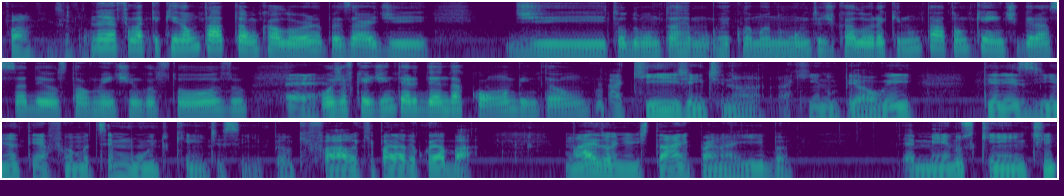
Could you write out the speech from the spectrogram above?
Fala o que que você falou. Não, eu ia falar que aqui não tá tão calor, apesar de, de todo mundo tá re- reclamando muito de calor, aqui não tá tão quente, graças a Deus. Tá um ventinho gostoso. É. Hoje eu fiquei o dia inteiro dentro da Kombi, então. Aqui, gente, na, aqui no Piauí, Teresina tem a fama de ser muito quente, assim, pelo que falam aqui Parada Cuiabá. Mas onde a gente tá, em Parnaíba, é menos quente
